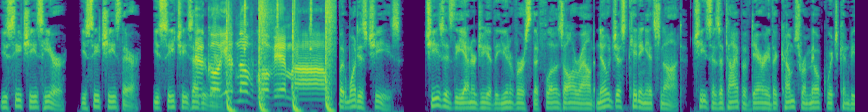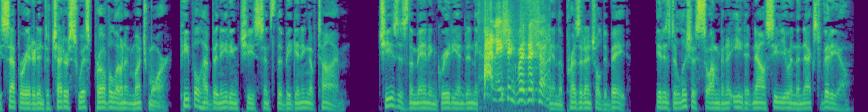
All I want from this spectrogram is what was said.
You see cheese here, you see cheese there, you see cheese everywhere. But what is cheese? Cheese is the energy of the universe that flows all around. No just kidding it's not. Cheese is a type of dairy that comes from milk which can be separated into cheddar Swiss provolone and much more. People have been eating cheese since the beginning of time. Cheese is the main ingredient in the Spanish Inquisition! in the presidential debate. It is delicious so I'm gonna eat it now see you in the next video.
